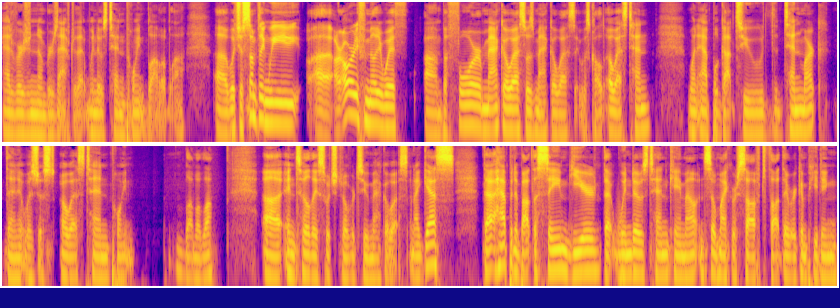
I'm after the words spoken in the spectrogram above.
add version numbers after that Windows 10 point blah blah blah, uh, which is something we uh, are already familiar with. Um, before Mac OS was Mac OS, it was called OS 10. When Apple got to the 10 mark, then it was just OS 10 point blah blah blah uh, until they switched it over to Mac OS. And I guess that happened about the same year that Windows 10 came out, and so Microsoft thought they were competing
